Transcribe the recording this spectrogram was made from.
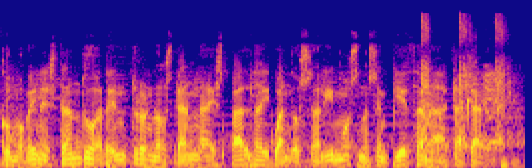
Como ven estando adentro nos dan la espalda y cuando salimos nos empiezan a atacar.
